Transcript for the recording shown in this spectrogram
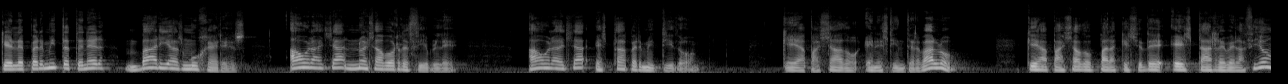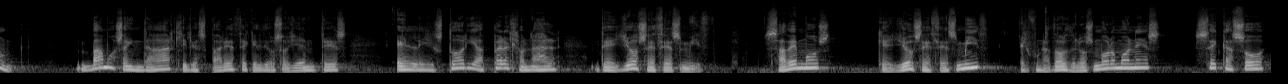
que le permite tener varias mujeres. Ahora ya no es aborrecible. Ahora ya está permitido. ¿Qué ha pasado en este intervalo? ¿Qué ha pasado para que se dé esta revelación? Vamos a indagar, si les parece, queridos oyentes, en la historia personal de Joseph Smith. Sabemos que Joseph Smith, el fundador de los mormones, se casó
